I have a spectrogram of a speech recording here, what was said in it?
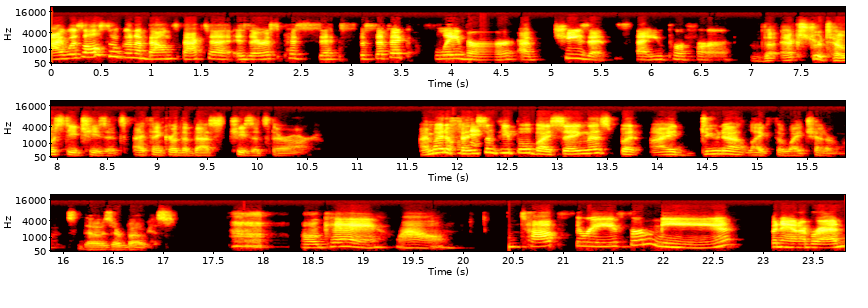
I was also going to bounce back to is there a specific, specific flavor of Cheez Its that you prefer? The extra toasty Cheez Its, I think, are the best Cheez Its there are. I might offend okay. some people by saying this, but I do not like the white cheddar ones. Those are bogus. okay. Wow. Top three for me banana bread.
